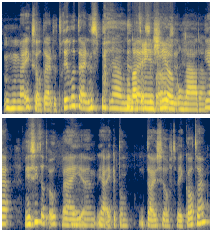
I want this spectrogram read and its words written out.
Maar ik zat daar te trillen tijdens Ja, laat de energie ook ontladen. Ja, je ziet dat ook bij... Ja. ehm, ja, ik heb dan thuis zelf twee katten.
